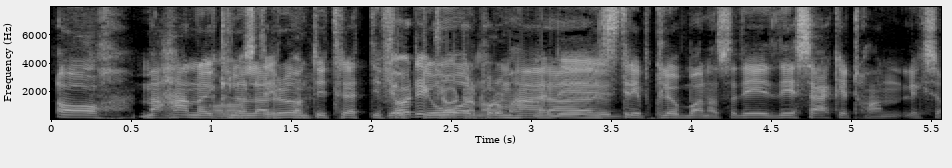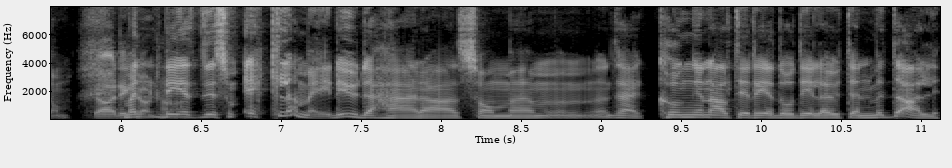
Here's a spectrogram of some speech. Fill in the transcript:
Ja, men han har ju knullat runt i 30-40 Ja, det är klart år han på har. de här Men det är ju- eh, strippklubbarna, så det, det är säkert han liksom. Ja, det är klart men han det, har. det som äcklar mig, det är ju det här eh, som, eh, det här, kungen är alltid redo att dela ut en medalj.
